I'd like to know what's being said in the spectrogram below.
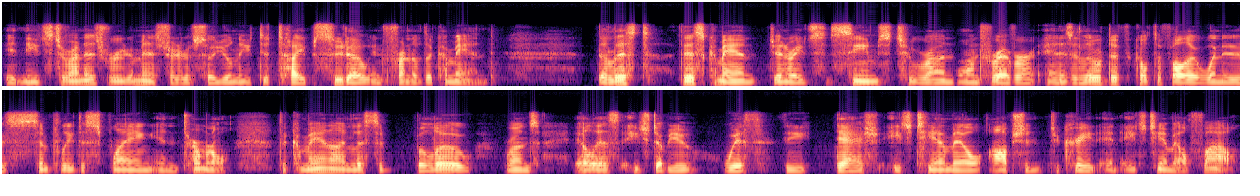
It needs to run as root administrator, so you'll need to type sudo in front of the command. The list this command generates seems to run on forever and is a little difficult to follow when it is simply displaying in terminal. The command line listed below runs lshw with the dash HTML option to create an HTML file.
